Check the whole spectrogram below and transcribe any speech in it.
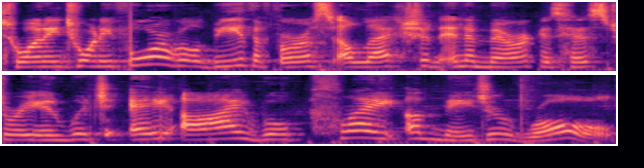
2024 will be the first election in America's history in which AI will play a major role.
